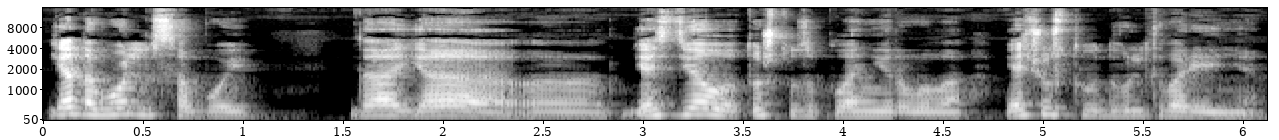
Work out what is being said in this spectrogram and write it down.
Я довольна собой, да, я, э, я сделала то, что запланировала, я чувствую удовлетворение.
